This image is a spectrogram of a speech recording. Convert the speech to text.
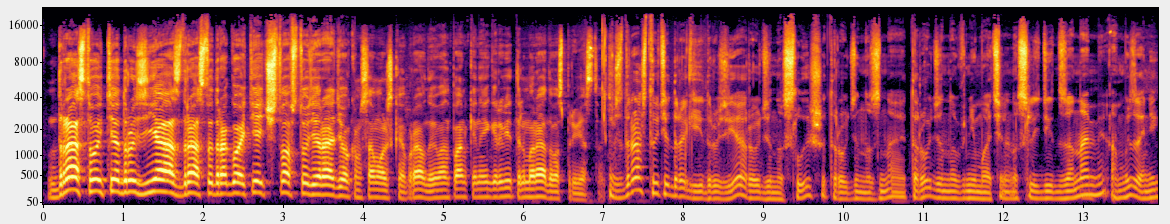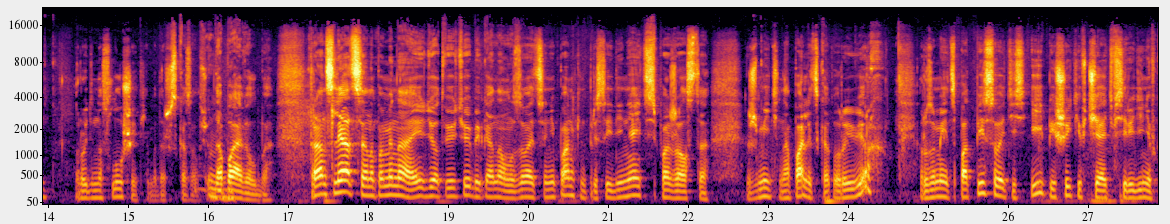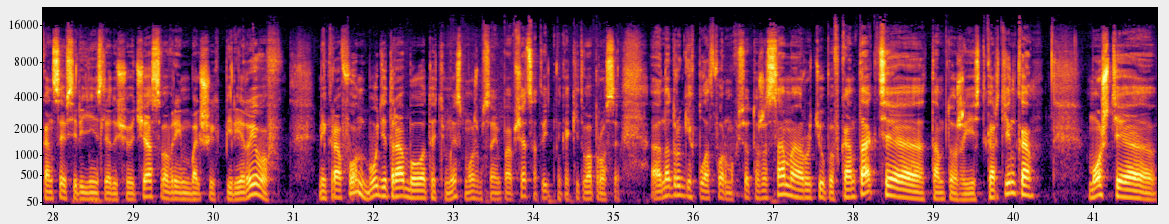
Здравствуйте, друзья! Здравствуй, дорогое отечество! В студии радио «Комсомольская правда». Иван Панкин и Игорь Виттель. Мы рады вас приветствовать. Здравствуйте, дорогие друзья! Родина слышит, Родина знает, Родина внимательно следит за нами, а мы за ней. Родина слушает, я бы даже сказал. Еще добавил бы. Трансляция, напоминаю, идет в YouTube. Канал называется Непанкин. Присоединяйтесь, пожалуйста. Жмите на палец, который вверх. Разумеется, подписывайтесь и пишите в чате в середине, в конце, в середине следующего часа во время больших перерывов. Микрофон будет работать, мы сможем с вами пообщаться, ответить на какие-то вопросы. А На других платформах все то же самое. Рутюб и ВКонтакте, там тоже есть картинка. Можете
